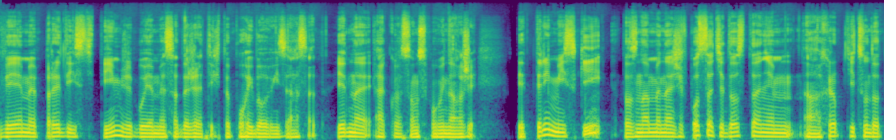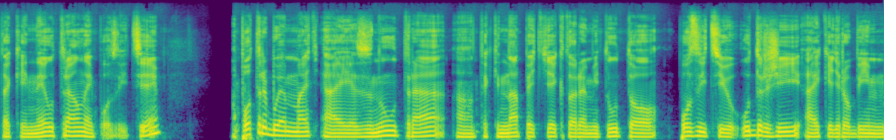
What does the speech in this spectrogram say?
vieme predísť tým, že budeme sa držať týchto pohybových zásad. Jedna, ako som spomínal, že tie tri misky, to znamená, že v podstate dostanem chrbticu do takej neutrálnej pozície a potrebujem mať aj znútra také napätie, ktoré mi túto pozíciu udrží, aj keď robím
